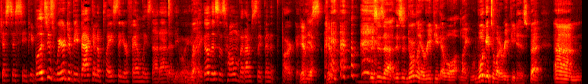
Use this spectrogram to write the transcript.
just to see people. It's just weird to be back in a place that your family's not at anymore. You're Right. like, oh, this is home, but I'm sleeping at the park. I Yep. guess. Yep. This is a this is normally a repeat. That will like we'll get to what a repeat is, but um,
